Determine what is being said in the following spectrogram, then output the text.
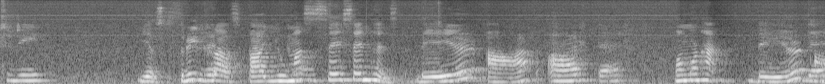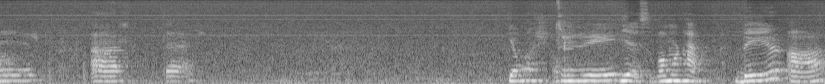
Three. Yes, three clouds. But you must say sentence. There are. Are there? One more time. There, are. There are there. Yavaş. Three. Yes, one more time. There are.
